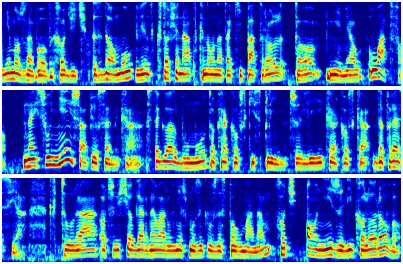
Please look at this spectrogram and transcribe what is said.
nie można było wychodzić z domu, więc kto się natknął na taki patrol, to nie miał łatwo. Najsłynniejsza piosenka z tego albumu to krakowski splin, czyli krakowska depresja, która oczywiście ogarnęła również muzyków zespołu Manam, choć oni żyli kolorowo.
